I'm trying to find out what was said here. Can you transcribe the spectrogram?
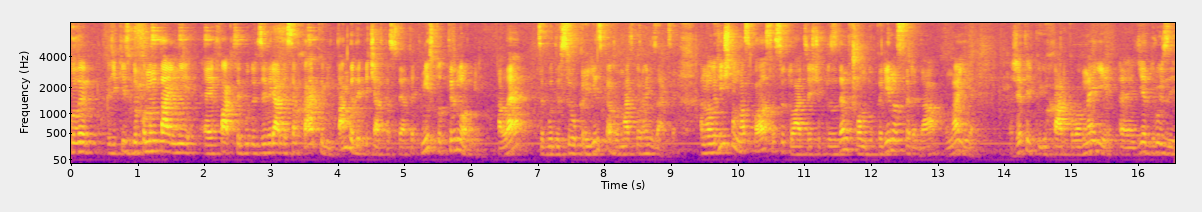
коли якісь документальні е, факти будуть завірятися в Харкові, там буде печатка стояти місто Тернопіль, але це буде всеукраїнська громадська організація. Аналогічно в нас склалася ситуація, що президент фонду Каріна Середа, вона є жителькою Харкова, в неї е, є друзі.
